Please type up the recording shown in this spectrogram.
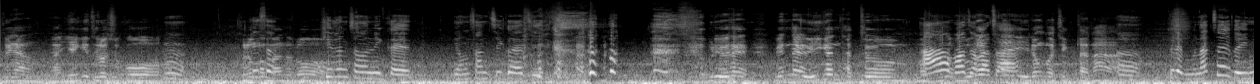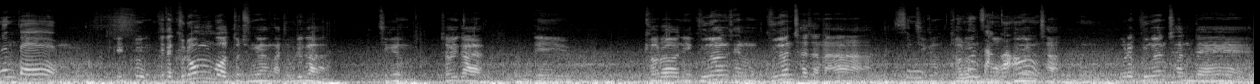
그냥 얘기 들어주고 응. 그런 그래서 것만으로 기분 좋으니까 영상 찍어야지. 우리 요새 맨날 의견 다툼 뭐 아, 맞아, 문화 맞아. 차이 이런 거 찍다가 어. 그래 문화 차이도 있는데 음, 그, 그, 근데 그런 것도 중요한 것 같아 우리가 지금 저희가 이 결혼이 9년생 9년 차잖아 심- 지금 결혼 9년 차인가? 어, 9년 어. 차 응. 올해 9년 차인데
